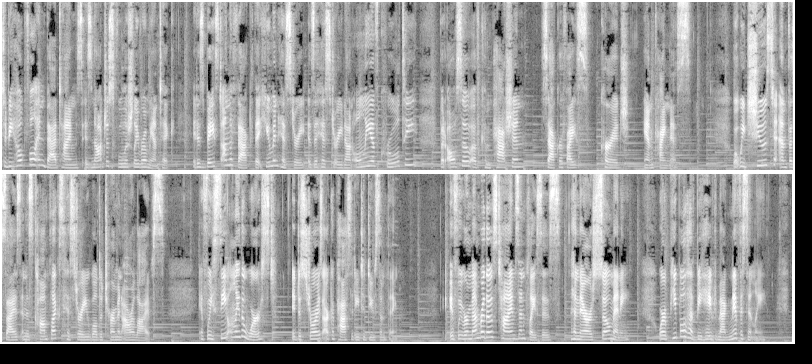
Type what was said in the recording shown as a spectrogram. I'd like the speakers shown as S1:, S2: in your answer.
S1: To be hopeful in bad times is not just foolishly romantic, it is based on the fact that human history is a history not only of cruelty, but also of compassion, sacrifice, courage, and kindness. What we choose to emphasize in this complex history will determine our lives. If we see only the worst, it destroys our capacity to do something. If we remember those times and places, and there are so many, where people have behaved magnificently,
